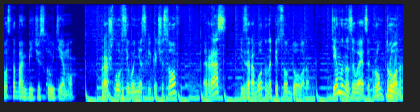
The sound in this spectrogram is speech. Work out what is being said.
просто бомбическую тему. Прошло всего несколько часов, раз и заработано 500 долларов. Тема называется «Гром трона».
